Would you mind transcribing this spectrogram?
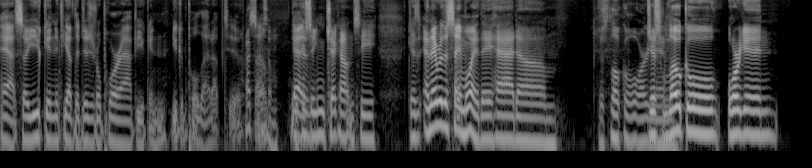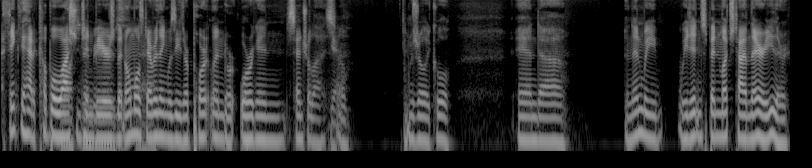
Yeah, so you can if you have the Digital Pour app, you can you can pull that up too. That's so, awesome. Yeah, Because so you can check out and see. Cause, and they were the same way. They had um, just local Oregon. just local Oregon. I think they had a couple Washington Washington, beers, but almost yeah. everything was either Portland or Oregon centralized. Yeah. So it was really cool. And uh, and then we we didn't spend much time there either.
